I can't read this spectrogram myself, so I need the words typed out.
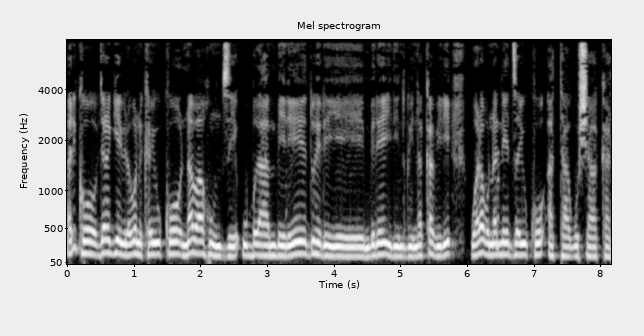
Ariko byaragiye biraboneka yuko n'abahunze ubwa mbere duhereye mbere irindwi na kabiri warabona neza yuko atagushaka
